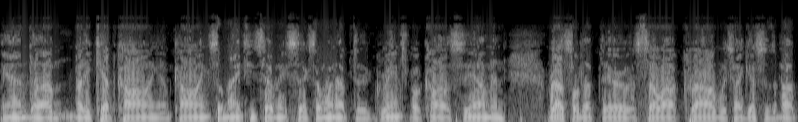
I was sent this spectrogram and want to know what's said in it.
And um, but he kept calling and calling. So 1976, I went up to Greensboro Coliseum and wrestled up there. It was a sellout crowd, which I guess is about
